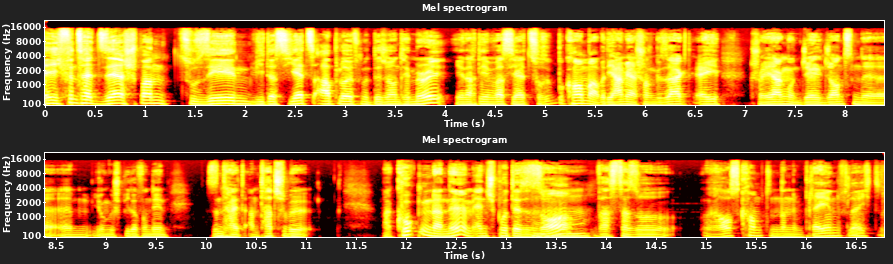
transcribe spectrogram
Ich finde es halt sehr spannend zu sehen, wie das jetzt abläuft mit DeJounte Murray, je nachdem, was sie halt zurückbekommen. Aber die haben ja schon gesagt, ey, Trey Young und Jalen Johnson, der ähm, junge Spieler von denen, sind halt untouchable. Mal gucken dann, ne, im Endspurt der Saison, Mhm. was da so rauskommt und dann im Play-In vielleicht so.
